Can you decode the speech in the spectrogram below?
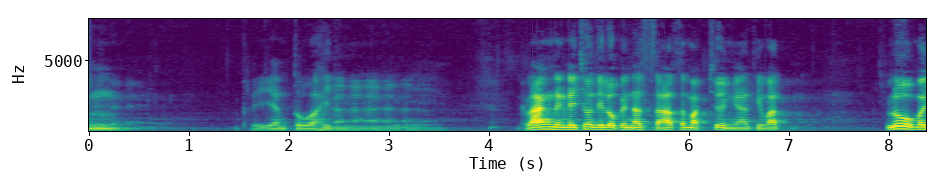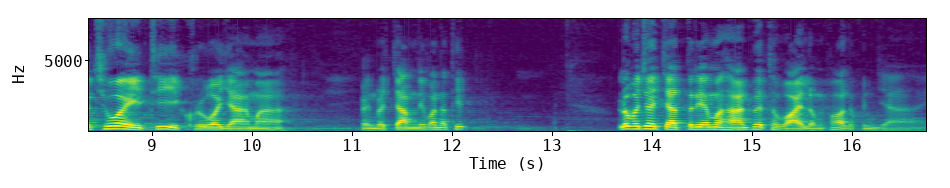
อืมเตรียมตัวให้ดีนี่ครั้งหนึ่งในช่วงที่ลูกเป็นอาสาสมัครช่วยงานที่วัด ลูกมาช่วยที่ครัวยามา เป็นประจำในวันอาทิตย์ ลูกมาช่วยจัดเตรียมอาหารเพื่อถวายหลวงพ่อและคุณยาย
